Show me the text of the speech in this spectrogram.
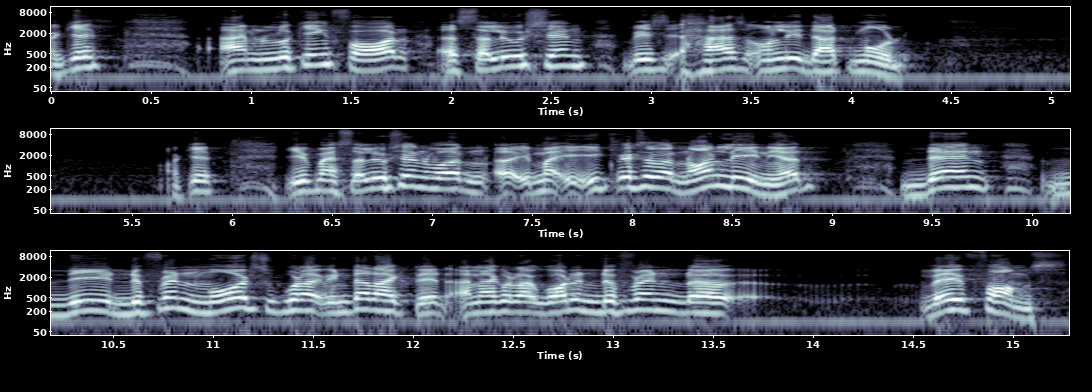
okay, I am looking for a solution which has only that mode okay. If my solution were uh, my equation were non-linear then the different modes could have interacted and I could have gotten different uh, waveforms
